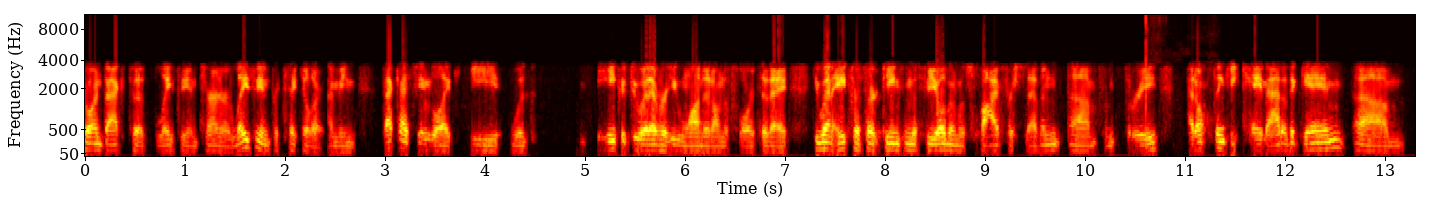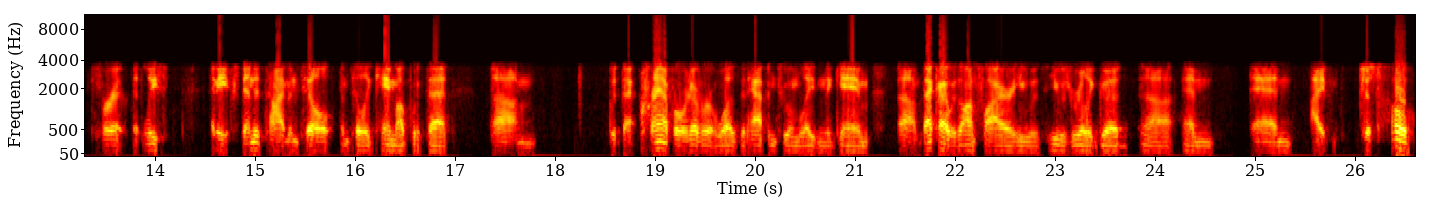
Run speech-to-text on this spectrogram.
going back to Lacey and Turner, Lacey in particular. I mean, that guy seemed like he was he could do whatever he wanted on the floor today. He went eight for thirteen from the field and was five for seven um, from three. I don't think he came out of the game um, for at least any extended time until until he came up with that um, with that cramp or whatever it was that happened to him late in the game. Uh, that guy was on fire. He was he was really good, uh, and and I just hope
